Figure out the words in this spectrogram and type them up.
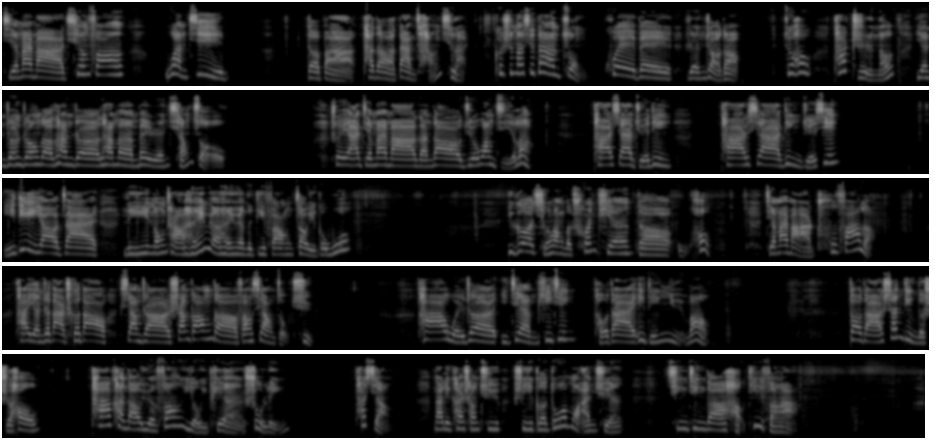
杰麦马千方万计地把他的蛋藏起来，可是那些蛋总会被人找到，最后他只能眼睁睁地看着它们被人抢走。水鸭杰麦马感到绝望极了，他下决定，他下定决心。一定要在离农场很远很远的地方造一个窝。一个晴朗的春天的午后，杰麦马出发了。他沿着大车道向着山冈的方向走去。他围着一件披巾，头戴一顶女帽。到达山顶的时候。他看到远方有一片树林，他想，那里看上去是一个多么安全、清静的好地方啊！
